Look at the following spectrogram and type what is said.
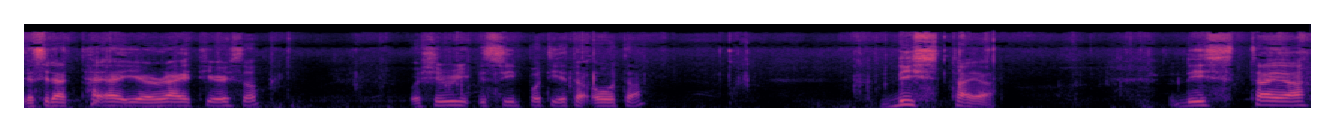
You see that tire here right here, so? Where she reap the sweet potato out. This tire. This tire,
